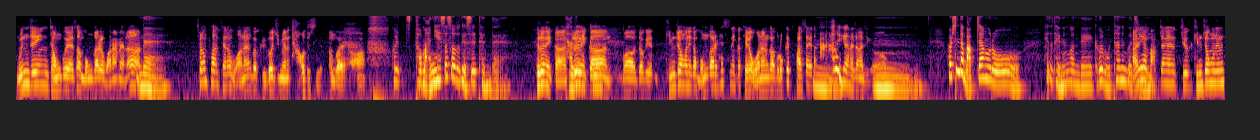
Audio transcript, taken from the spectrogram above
문재인 정부에서 뭔가를 원하면은 네. 트럼프한테는 원하는 걸 긁어주면 다 얻을 수 있었던 거예요. 그걸 더 많이 했었어도 됐을 텐데. 그러니까 다들 그 그러니까 뭐 저기 김정은이가 뭔가를 했으니까 걔가 원하는 거하고 로켓 발사에도 음. 아무 얘기 안 하잖아 지금. 음, 훨씬 더 막장으로 해도 되는 건데 그걸 못 하는 거지. 아니요 막장에 지금 김정은은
